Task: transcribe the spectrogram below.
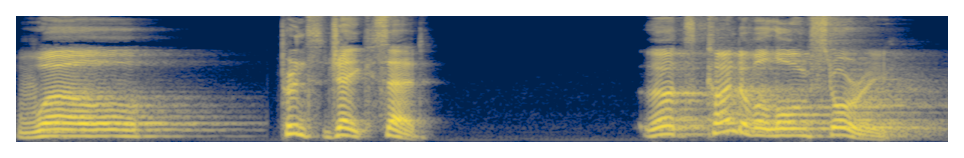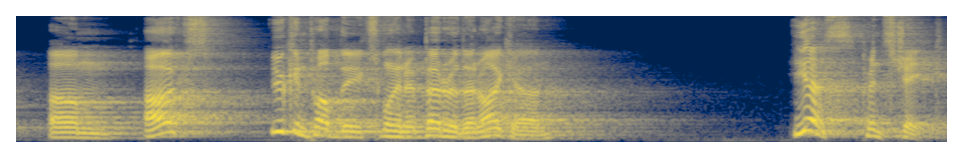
Well, Prince Jake said. That's kind of a long story. Um, Axe, you can probably explain it better than I can. Yes, Prince Jake.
